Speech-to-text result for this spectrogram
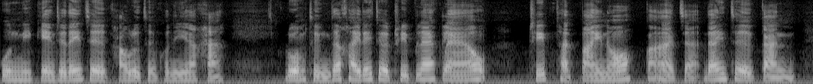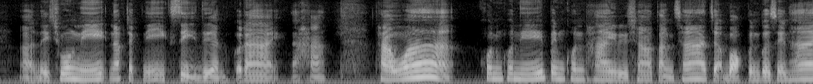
คุณมีเกณฑ์จะได้เจอเขาหรือเจอคนนี้นะคะ รวมถึงถ้าใครได้เจอทริปแรกแล้วทริปถัดไปเนาะก็อาจจะได้เจอกันในช่วงนี้นับจากนี้อีก 4 เดือนก็ได้นะคะ ถามว่าคนคนนี้เป็นคนไทยหรือชาวต่างชาติจะบอกเป็นเปอร์เซ็นต์ให้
